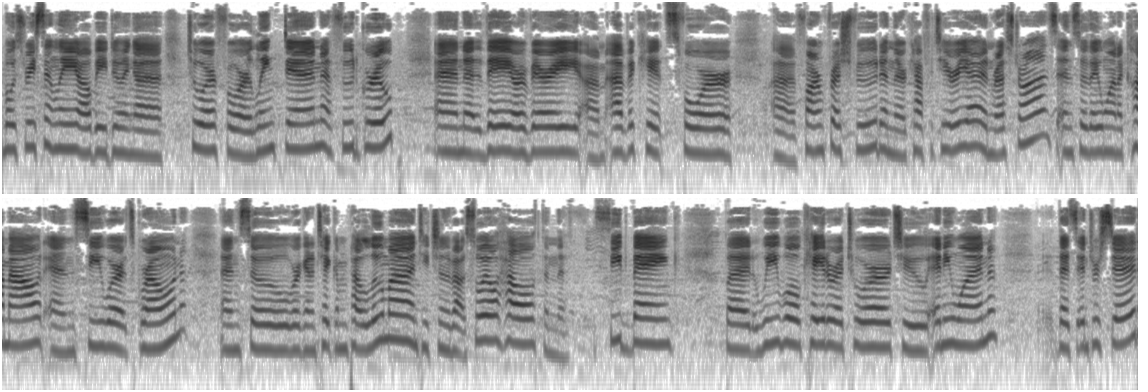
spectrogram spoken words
most recently, I'll be doing a tour for LinkedIn Food Group, and they are very um, advocates for uh, farm fresh food in their cafeteria and restaurants, and so they want to come out and see where it's grown. And so we're going to take them to Petaluma and teach them about soil health and the seed bank. But we will cater a tour to anyone that's interested.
